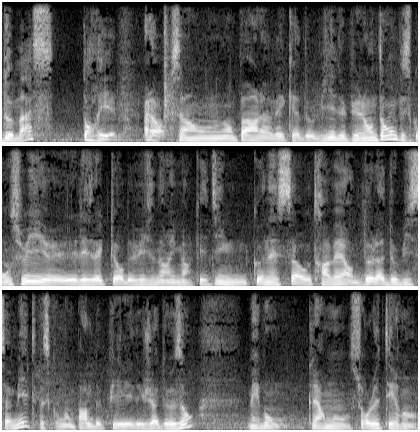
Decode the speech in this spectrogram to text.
de masse temps réel Alors ça, on en parle avec Adobe depuis longtemps, puisqu'on suit euh, les acteurs de Visionary Marketing connaissent ça au travers de l'Adobe Summit, parce qu'on en parle depuis déjà deux ans. Mais bon, clairement, sur le terrain,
